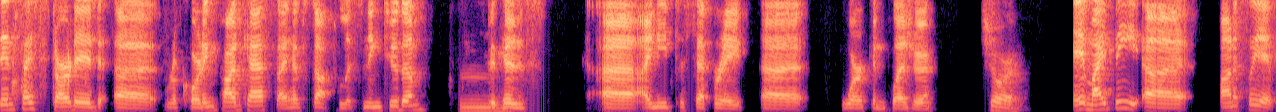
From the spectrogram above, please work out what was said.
since I started uh, recording podcasts, I have stopped listening to them mm. because uh, I need to separate uh, work and pleasure. Sure. It might be, uh, honestly, it,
